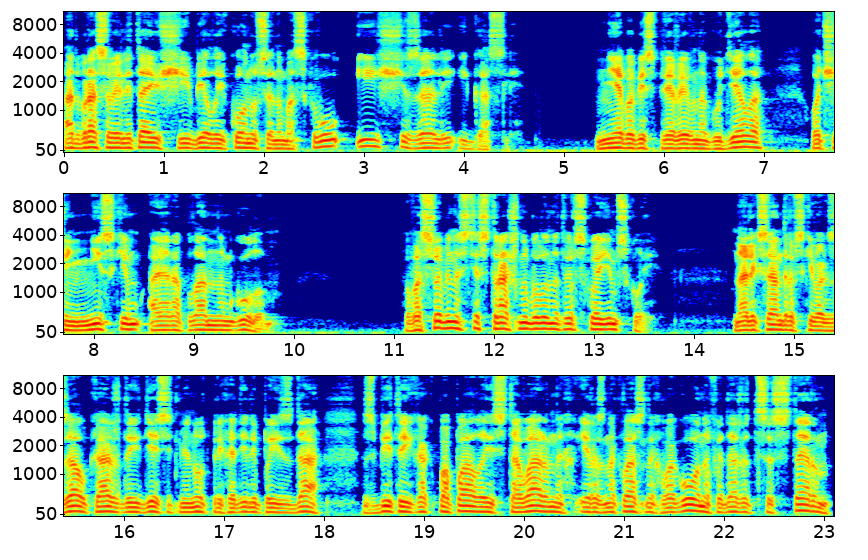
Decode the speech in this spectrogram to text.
отбрасывая летающие белые конусы на Москву, и исчезали и гасли. Небо беспрерывно гудело очень низким аэропланным гулом. В особенности страшно было на Тверской-Ямской. На Александровский вокзал каждые 10 минут приходили поезда, сбитые как попало из товарных и разноклассных вагонов и даже цистерн,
